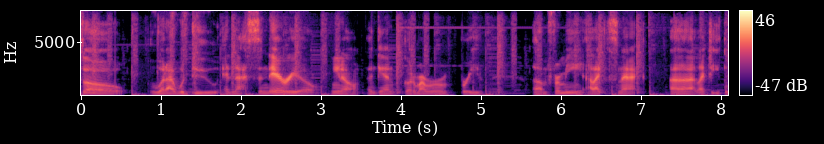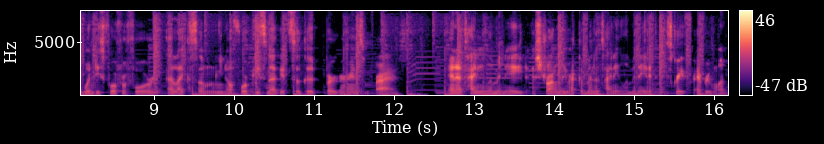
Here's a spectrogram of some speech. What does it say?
So, what I would do in that scenario, you know, again, go to my room, breathe. Um, for me, I like to snack. Uh, I like to eat the Wendy's four for four. I like some, you know, four piece nuggets, a good burger, and some fries, and a tiny lemonade. I strongly recommend the tiny lemonade. I think it's great for everyone.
